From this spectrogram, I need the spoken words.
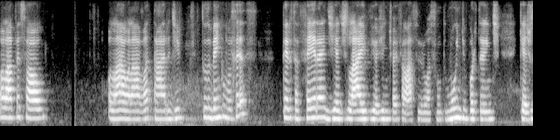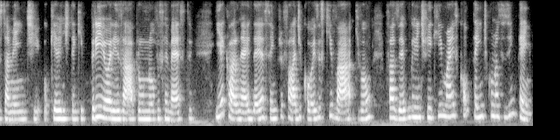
Olá, pessoal. Olá, olá, boa tarde. Tudo bem com vocês? Terça-feira, dia de live. Hoje a gente vai falar sobre um assunto muito importante, que é justamente o que a gente tem que priorizar para um novo semestre. E é claro, né, a ideia é sempre falar de coisas que, vá, que vão fazer com que a gente fique mais contente com o nosso desempenho.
